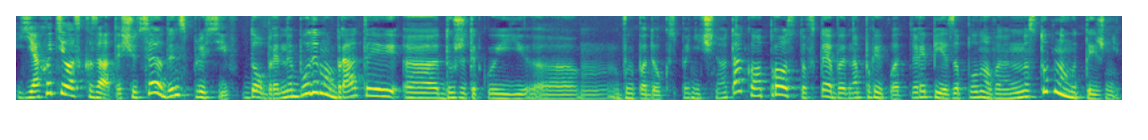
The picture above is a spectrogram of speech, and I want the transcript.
Я хотіла сказати, що це один з плюсів. Добре, не будемо брати е, дуже такий е, випадок з панічною атакою, а просто в тебе, наприклад, терапія запланована на наступному тижні.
